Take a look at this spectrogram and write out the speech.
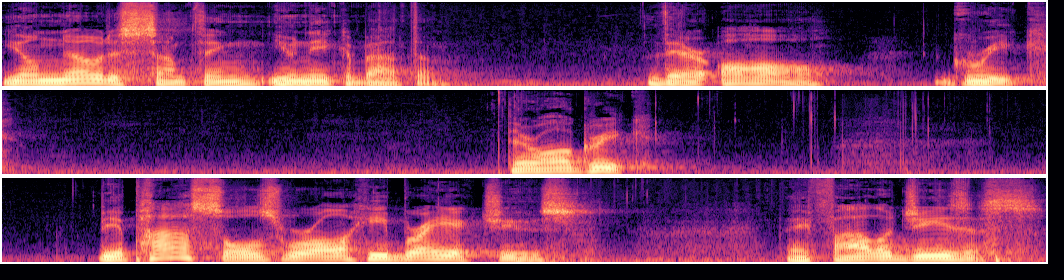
you'll notice something unique about them. They're all Greek. They're all Greek. The apostles were all Hebraic Jews. They followed Jesus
